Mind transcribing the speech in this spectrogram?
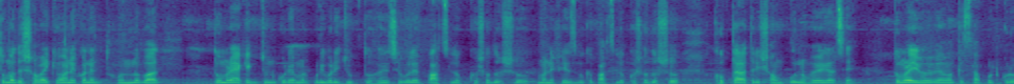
তোমাদের সবাইকে অনেক অনেক ধন্যবাদ। তোমরা এক একজন করে আমার পরিবারে যুক্ত হয়েছে বলে পাঁচ লক্ষ সদস্য মানে ফেসবুকে পাঁচ লক্ষ সদস্য খুব তাড়াতাড়ি সম্পূর্ণ হয়ে গেছে। তোমরা এভাবে আমাকে সাপোর্ট করো,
